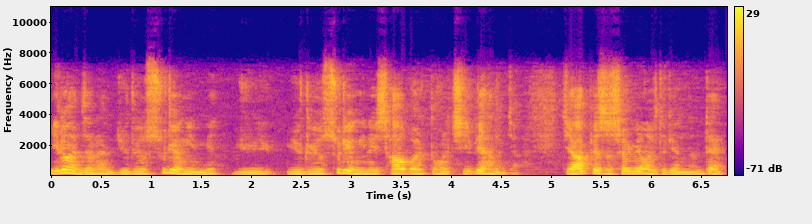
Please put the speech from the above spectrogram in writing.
이러한 자는 유류 수령인 및 유, 류 수령인의 사업활동을 지배하는 자. 이제 앞에서 설명을 드렸는데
